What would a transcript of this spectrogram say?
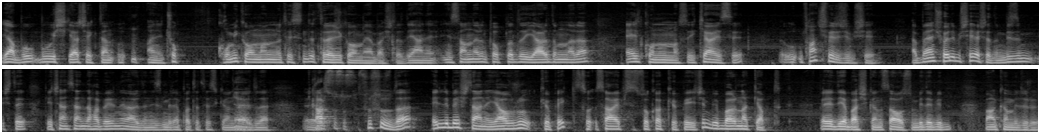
Ya bu bu iş gerçekten hani çok komik olmanın ötesinde trajik olmaya başladı. Yani insanların topladığı yardımlara el konulması hikayesi e, utanç verici bir şey. Ya ben şöyle bir şey yaşadım. Bizim işte geçen sene de haberini verdin İzmir'e patates gönderdiler. Ee, Kars susuz. Susuz'da 55 tane yavru köpek, sahipsiz sokak köpeği için bir barınak yaptık. Belediye başkanı sağ olsun bir de bir banka müdürü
